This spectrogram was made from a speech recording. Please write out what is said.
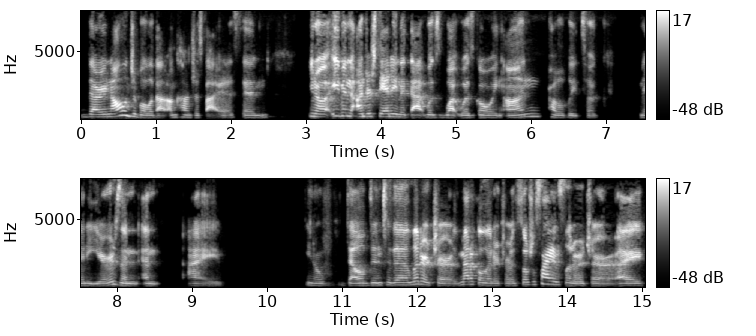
very knowledgeable about unconscious bias. And you know even understanding that that was what was going on probably took many years. And and i you know delved into the literature the medical literature the social science literature. I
